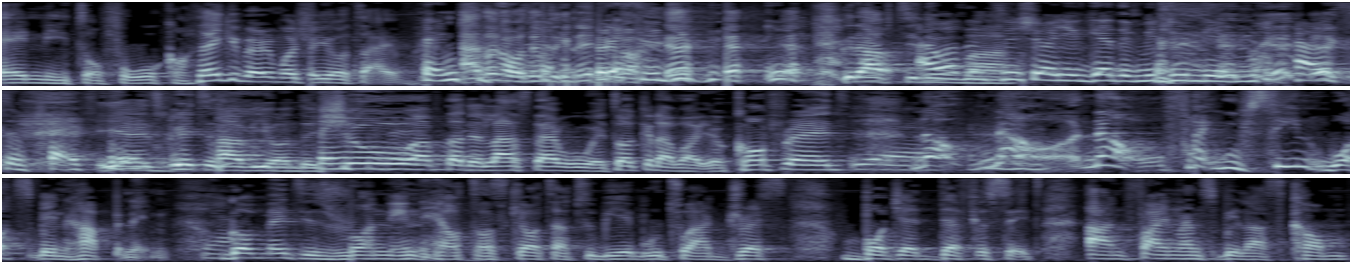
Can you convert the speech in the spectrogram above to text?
Enito for Thank you very much for your time. Thank I you. thought I was able to get yes, you did. Good afternoon, I wasn't too sure you get the middle name. I was surprised. Yeah, it's great to have you on the Thank show after the last time we were talking about your conference. Yeah. Now, mm-hmm. now, now, fine, we've seen what's been happening. Yeah. Government is running helter-skelter to be able to address budget deficit and finance bill has come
